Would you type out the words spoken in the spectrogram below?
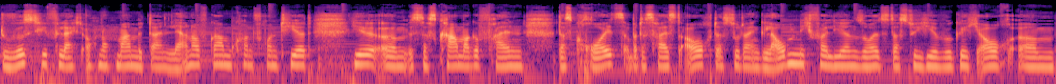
Du wirst hier vielleicht auch noch mal mit deinen Lernaufgaben konfrontiert. Hier ähm, ist das Karma gefallen, das Kreuz, aber das heißt auch, dass du deinen Glauben nicht verlieren sollst, dass du hier wirklich auch ähm,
